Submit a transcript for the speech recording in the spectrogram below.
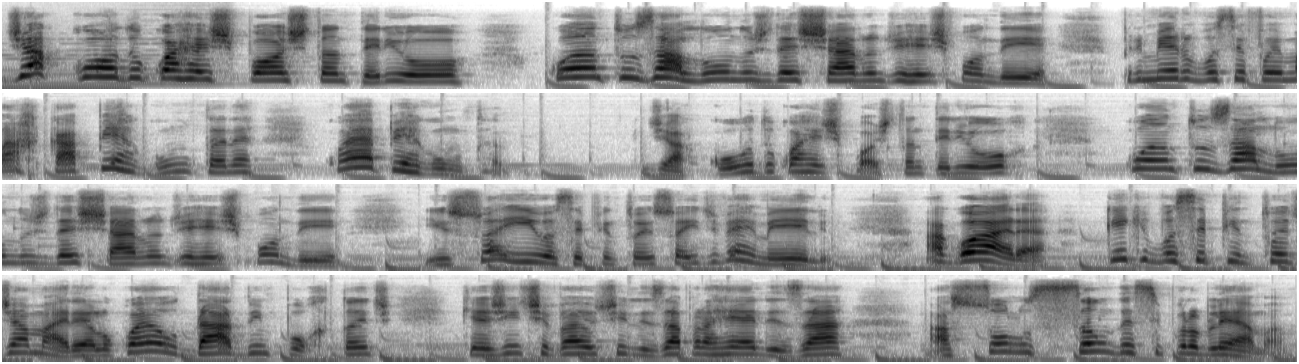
De acordo com a resposta anterior, quantos alunos deixaram de responder? Primeiro você foi marcar a pergunta, né? Qual é a pergunta? De acordo com a resposta anterior, quantos alunos deixaram de responder? Isso aí, você pintou isso aí de vermelho. Agora, o que, que você pintou de amarelo? Qual é o dado importante que a gente vai utilizar para realizar a solução desse problema?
